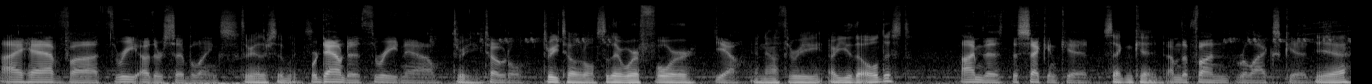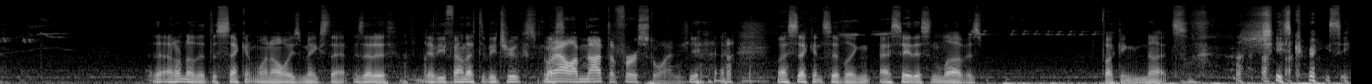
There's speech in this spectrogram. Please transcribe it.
I have uh, three other siblings. Three other siblings. We're down to three now Three. total. Three total. So there were four, Yeah, and now three. Are you the oldest? I'm the the second kid. Second kid. I'm the fun, relaxed kid. Yeah. I don't know that the second one always makes that. Is that a? have you found that to be true? Well, I'm not the first one. yeah, my second sibling. I say this in love is fucking nuts. She's crazy,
